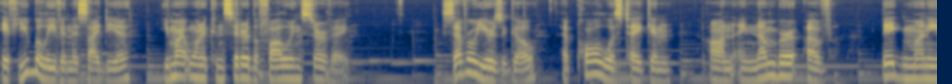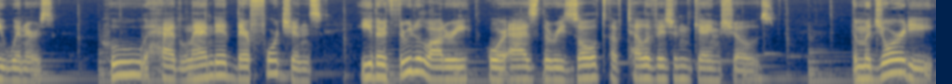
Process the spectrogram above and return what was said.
If you believe in this idea, you might want to consider the following survey. Several years ago, a poll was taken on a number of big money winners who had landed their fortunes either through the lottery or as the result of television game shows. The majority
